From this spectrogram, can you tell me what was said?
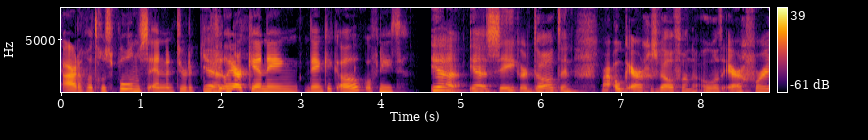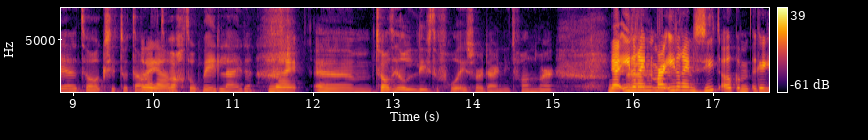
aardig wat respons. En natuurlijk Ja. veel herkenning, denk ik ook, of niet? Ja, ja, zeker dat. En, maar ook ergens wel van, oh wat erg voor je. Terwijl ik zit totaal Oh, niet te wachten op medelijden. Nee. Ehm, terwijl het heel liefdevol is hoor, daar niet van. Maar Ja, iedereen, Eh. maar iedereen ziet ook een. Kijk,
